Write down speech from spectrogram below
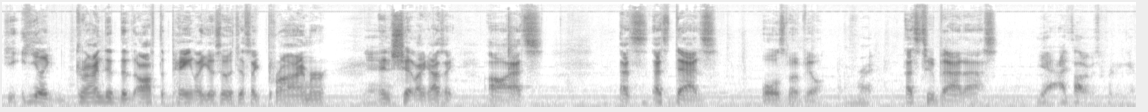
he, he like grinded the, off the paint like it was, it was just like primer Yeah. and shit. Like I was like, oh, that's that's that's Dad's Oldsmobile. Right. That's too badass. Yeah, I thought it was pretty good.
